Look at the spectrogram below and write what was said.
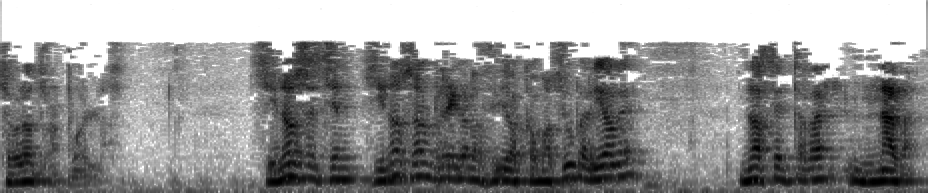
sobre otros pueblos. Si no, se, si no son reconocidos como superiores, no aceptarán nada.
